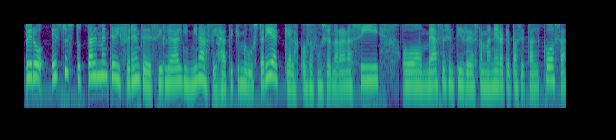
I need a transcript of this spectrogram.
Pero esto es totalmente diferente decirle a alguien, mira, fíjate que me gustaría que las cosas funcionaran así o me hace sentir de esta manera que pase tal cosa.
